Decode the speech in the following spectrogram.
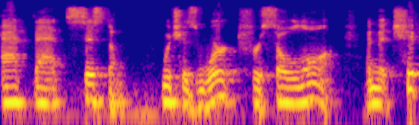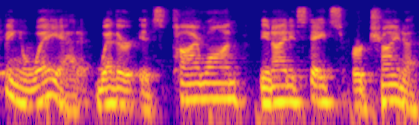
at that system, which has worked for so long. And the chipping away at it, whether it's Taiwan, the United States, or China,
